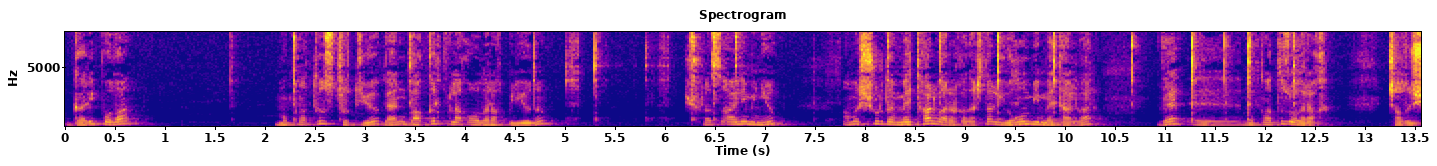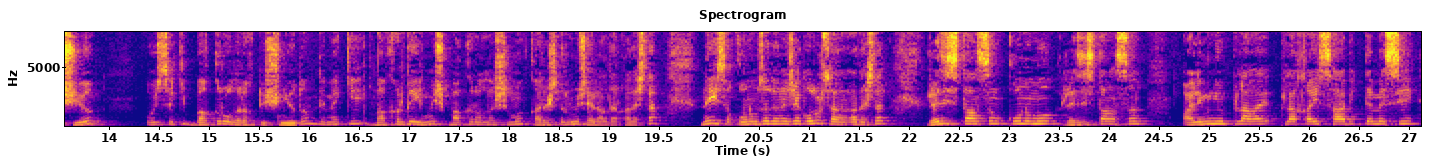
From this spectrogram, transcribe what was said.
garip olan mıknatıs tutuyor. Ben bakır plaka olarak biliyordum. Şurası alüminyum. Ama şurada metal var arkadaşlar. Yoğun bir metal var. Ve e, mıknatıs olarak çalışıyor. Oysa ki bakır olarak düşünüyordum. Demek ki bakır değilmiş. Bakır alaşımı karıştırılmış herhalde arkadaşlar. Neyse konumuza dönecek olursak arkadaşlar. Rezistansın konumu, rezistansın alüminyum plaka, plakayı sabitlemesi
